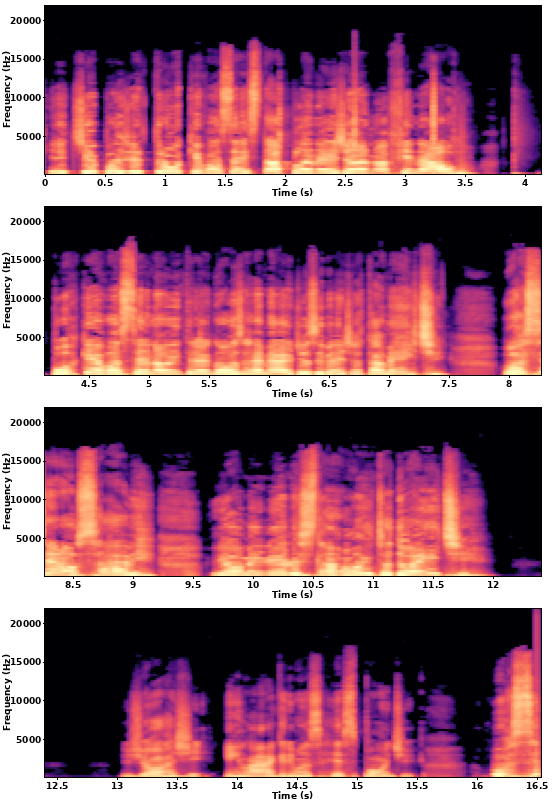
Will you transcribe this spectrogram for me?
Que tipo de truque você está planejando, afinal? Por que você não entregou os remédios imediatamente? Você não sabe o menino está muito doente. Jorge, em lágrimas, responde: Você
